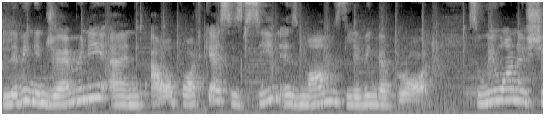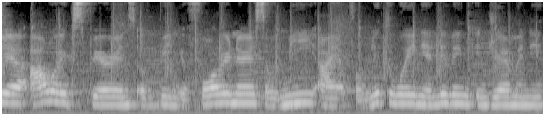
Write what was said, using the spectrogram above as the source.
living in Germany, and our podcast is seen as moms living abroad. So we want to share our experience of being a foreigner. So me, I am from Lithuania, living in Germany.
